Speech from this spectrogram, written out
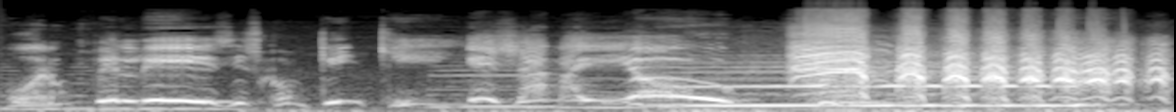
foram felizes com Quinquim e Janaíu.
